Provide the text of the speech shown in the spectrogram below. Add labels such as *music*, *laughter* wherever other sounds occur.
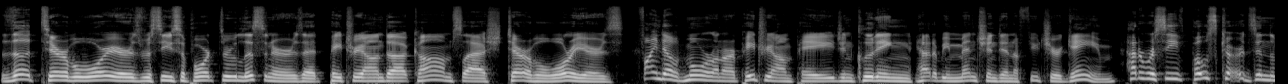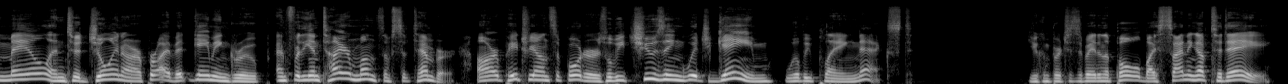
The Terrible Warriors receive support through listeners at patreon.com slash terrible warriors. Find out more on our Patreon page, including how to be mentioned in a future game, how to receive postcards in the mail, and to join our private gaming group. And for the entire month of September, our Patreon supporters will be choosing which game we'll be playing next. You can participate in the poll by signing up today.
